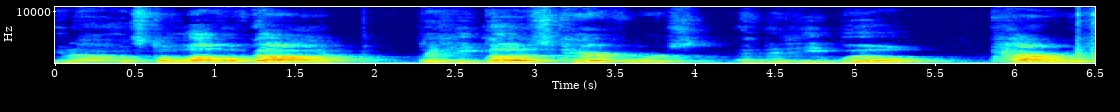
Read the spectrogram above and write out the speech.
you know, it's the love of God that He does care for us and that He will carry us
